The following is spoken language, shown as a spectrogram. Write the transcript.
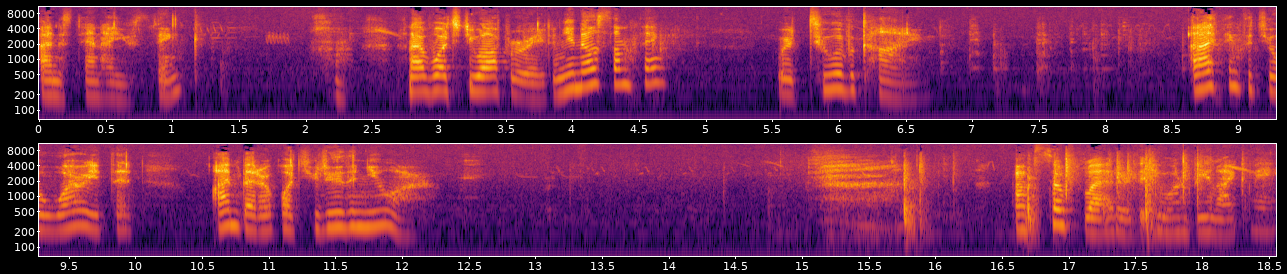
I understand how you think. and I've watched you operate. And you know something? We're two of a kind. And I think that you're worried that I'm better at what you do than you are. I'm so flattered that you want to be like me.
